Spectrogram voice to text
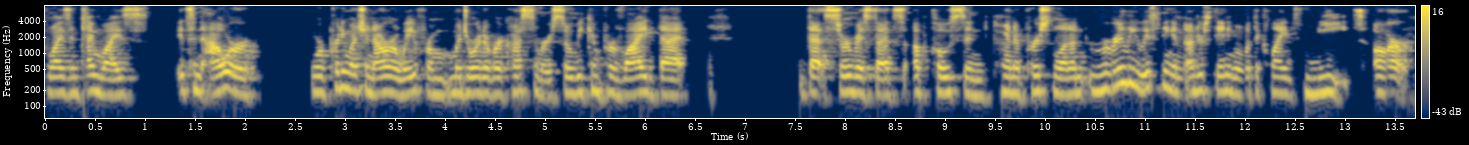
wise and time wise, it's an hour. We're pretty much an hour away from majority of our customers, so we can provide that that service that's up close and kind of personal and really listening and understanding what the client's needs are.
